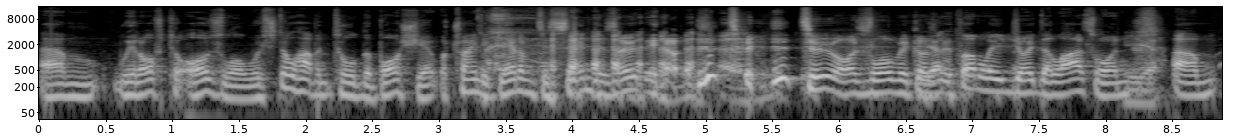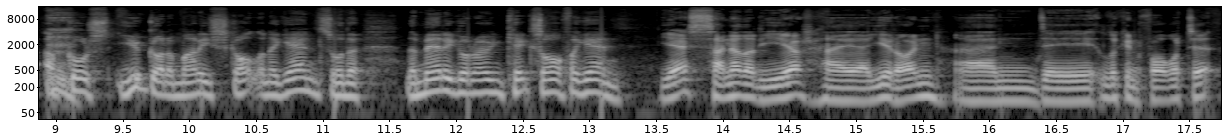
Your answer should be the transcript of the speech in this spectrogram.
um, we're off to Oslo. We still haven't told the boss yet. We're trying to get him to send us out there to, to, Oslo because yep. we thoroughly enjoyed the last one. Yep. Um, of course, you've got to manage Scotland again, so the, the merry-go-round kicks off again. Yes, another year, uh, a year on, and uh, looking forward to it.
